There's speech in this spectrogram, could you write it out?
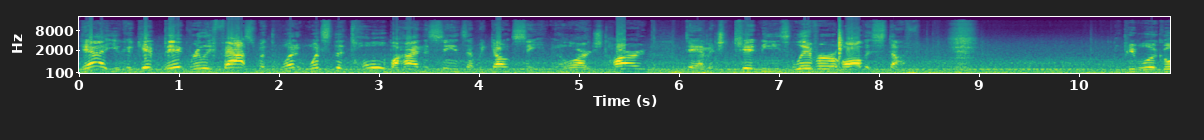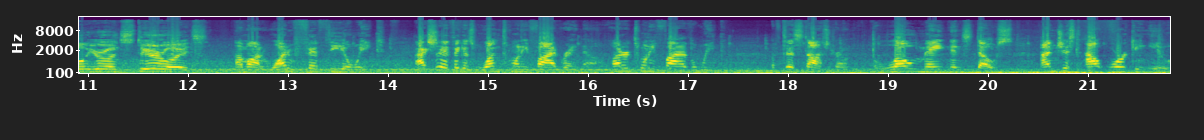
yeah, you could get big really fast, but what what's the toll behind the scenes that we don't see? Enlarged heart, damaged kidneys, liver, all this stuff. People are like, oh, you're on steroids. I'm on 150 a week. Actually, I think it's 125 right now. 125 a week of testosterone. Low maintenance dose. I'm just outworking you.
